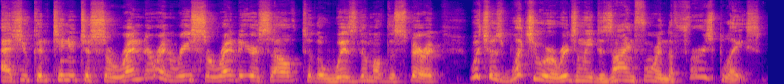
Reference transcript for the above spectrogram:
as you continue to surrender and resurrender yourself to the wisdom of the Spirit, which was what you were originally designed for in the first place.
